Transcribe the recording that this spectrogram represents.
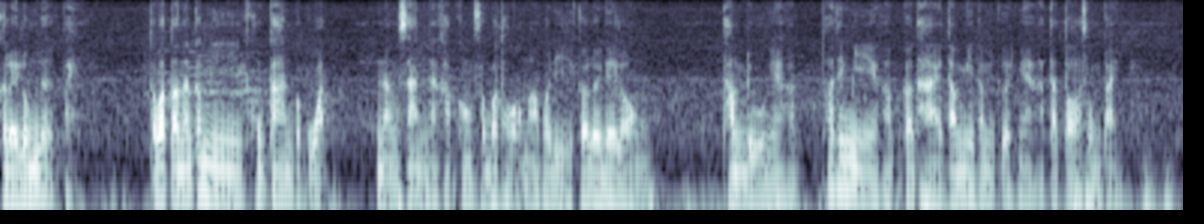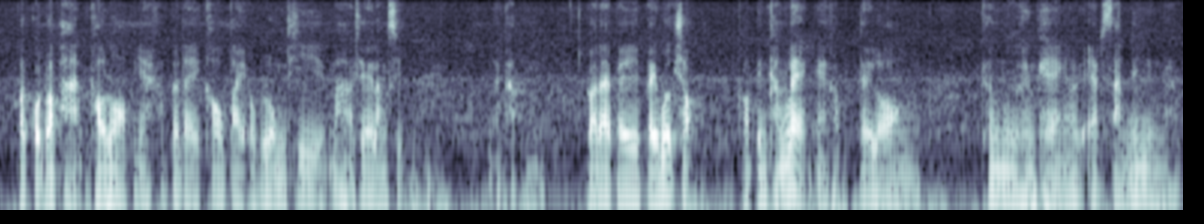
ก็เลยล้มเลิกไป แต่ว่าตอนนั้นก็มีโครงการประกวดหนังสั้นนะครับของสบทมาพอดีก็เลยได้ลองทำดูเงี้ยครับเท่าที่มีครับก็ถ่ายตามมีตามเกิดเงี้ยครับตัดต่อส่งไป ปรากฏว่าผ่านเข้ารอบเงี้ยครับก็ได้เข้าไปอบรมที่มหาวิทยาลัยรังสิตนะครับผม ก็ได้ไปไปเวิร์กช็อปก็เป็นครั้งแรกเงี้ยครับ ได้ลองเครื่องมือแพงๆแล้วก็แอบสั่นนิดนึงนะครับ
